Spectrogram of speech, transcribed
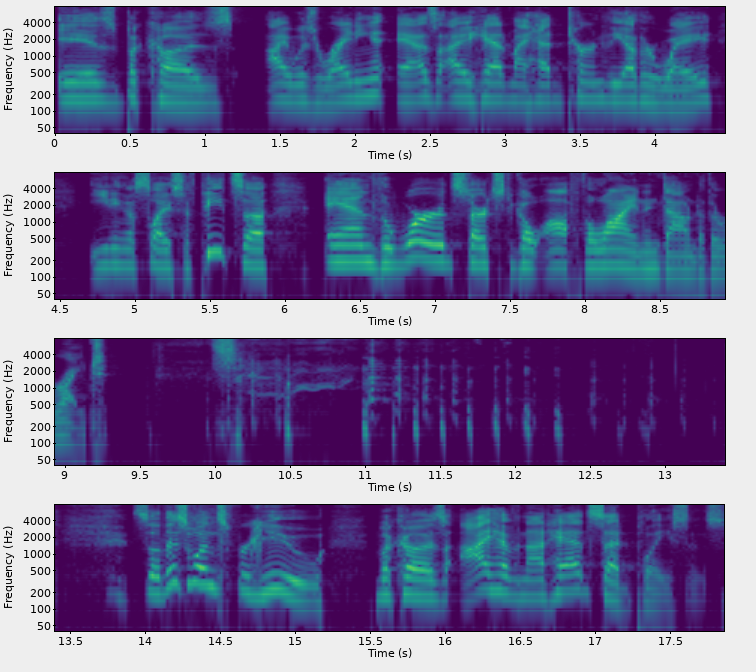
is because I was writing it as I had my head turned the other way, eating a slice of pizza, and the word starts to go off the line and down to the right. So, so this one's for you because I have not had said places.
